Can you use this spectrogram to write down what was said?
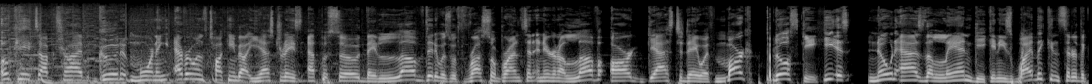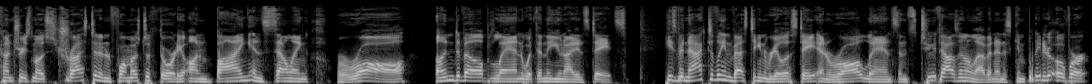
Okay, Top Tribe, good morning. Everyone's talking about yesterday's episode. They loved it. It was with Russell Brunson, and you're going to love our guest today with Mark Podolsky. He is known as the Land Geek, and he's widely considered the country's most trusted and foremost authority on buying and selling raw, undeveloped land within the United States. He's been actively investing in real estate and raw land since 2011 and has completed over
